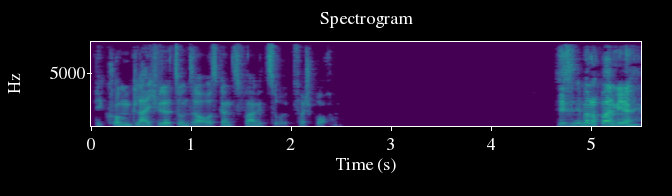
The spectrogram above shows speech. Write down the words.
Wir kommen gleich wieder zu unserer Ausgangsfrage zurück, versprochen. Sie sind immer noch bei mir?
